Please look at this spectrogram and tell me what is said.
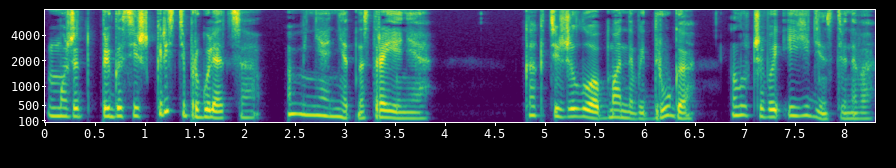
может, пригласишь Кристи прогуляться? У меня нет настроения». Как тяжело обманывать друга, лучшего и единственного.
